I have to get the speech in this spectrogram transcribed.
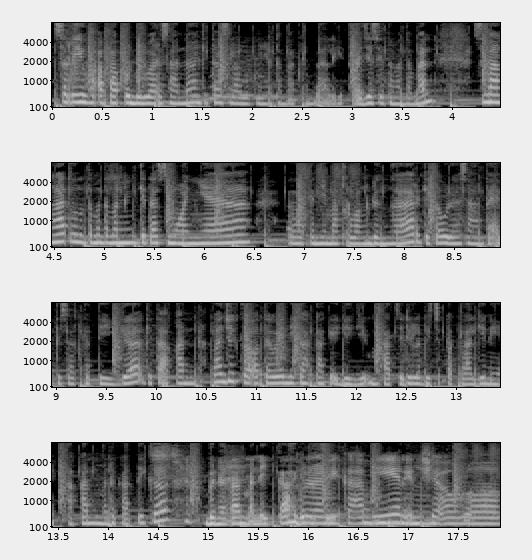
serius apa pun di luar sana kita selalu punya tempat kembali. Itu aja sih teman-teman. Semangat untuk teman-teman kita semuanya. Uh, penyimak ruang dengar kita udah sampai episode ketiga. Kita akan lanjut ke OTW nikah pakai gigi 4 jadi lebih cepat lagi nih akan mendekati ke beneran menikah gitu beneran nikah amin hmm. insya Allah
